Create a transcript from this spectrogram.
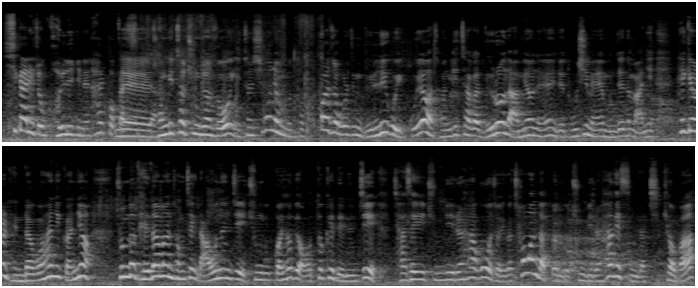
시간이 좀 걸리기는 할것 네, 같습니다. 전기차 충전소 2015년부터 폭발적으로 지금 늘리고 있고요. 전기차가 늘어나면은 이제 도심의 문제는 많이 해결된다고 하니까요. 좀 더 대담한 정책 나오는지 중국과 협의 어떻게 되는지 자세히 준비를 하고 저희가 청원 답변도 준비를 하겠습니다. 지켜봐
